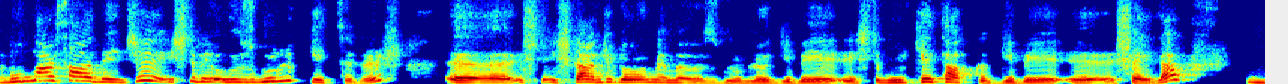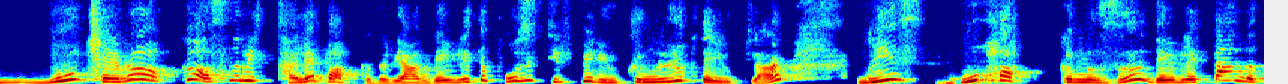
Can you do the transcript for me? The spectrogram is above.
bunlar sadece işte bir özgürlük getirir işte işkence görmeme özgürlüğü gibi, işte mülkiyet hakkı gibi şeyler bu çevre hakkı aslında bir talep hakkıdır. Yani devlete pozitif bir yükümlülük de yükler. Biz bu hak hakkımızı devletten de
